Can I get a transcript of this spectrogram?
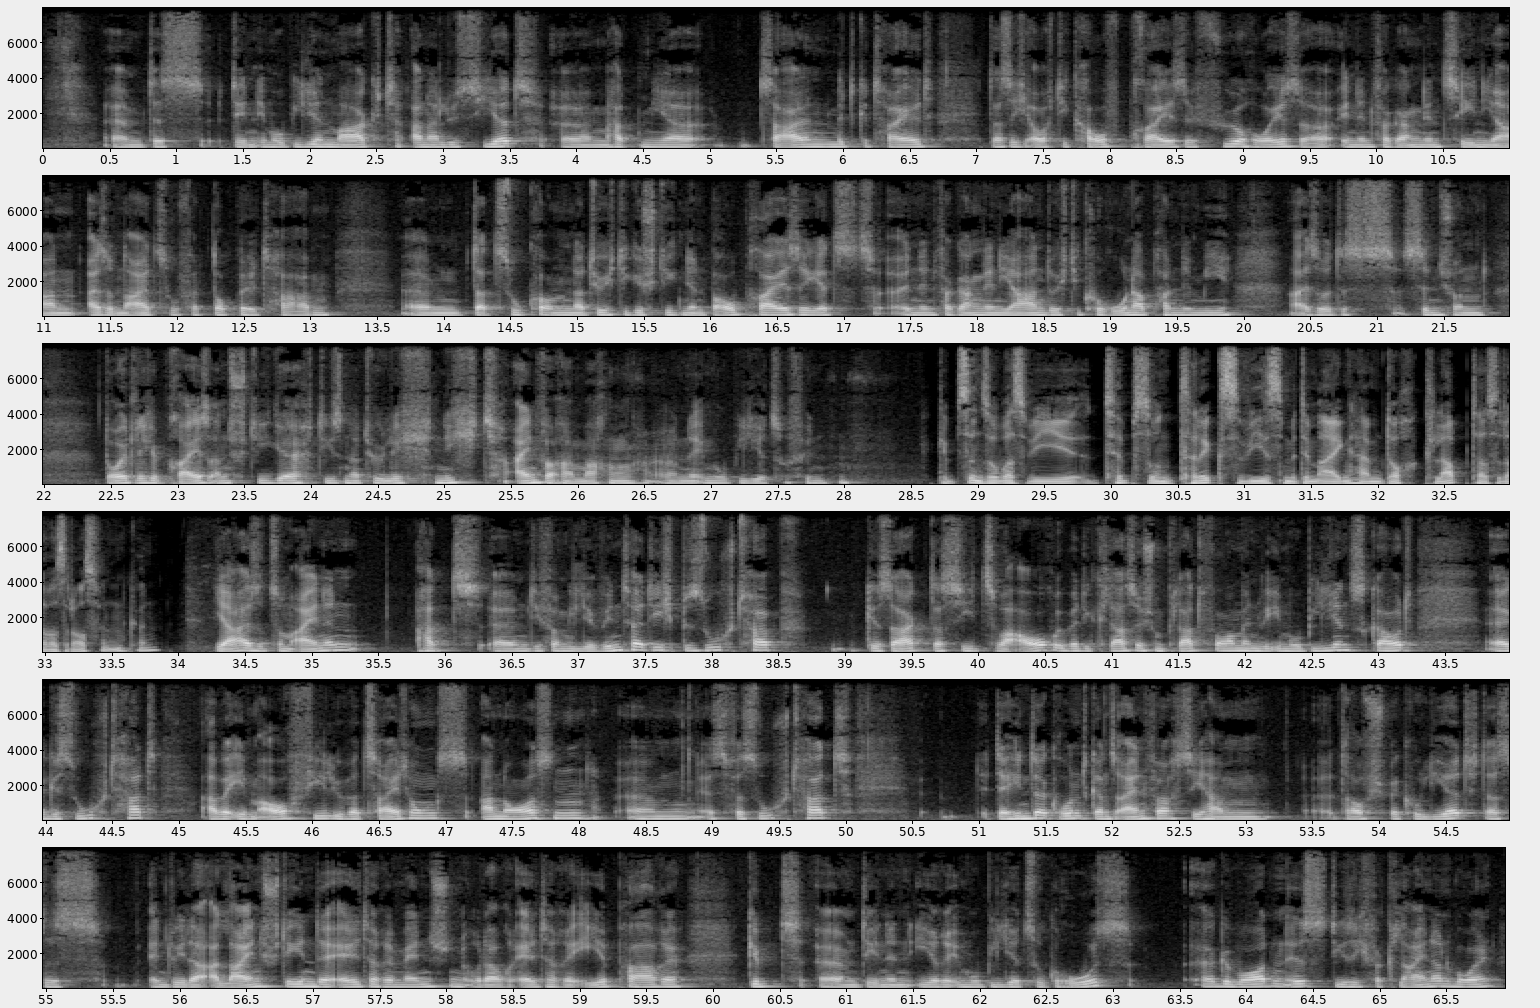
ähm, das den Immobilienmarkt analysiert, ähm, hat mir Zahlen mitgeteilt, dass sich auch die Kaufpreise für Häuser in den vergangenen zehn Jahren also nahezu verdoppelt haben. Ähm, dazu kommen natürlich die gestiegenen Baupreise jetzt in den vergangenen Jahren durch die Corona-Pandemie. Also das sind schon deutliche Preisanstiege, die es natürlich nicht einfacher machen, eine Immobilie zu finden. Gibt es denn sowas wie Tipps und Tricks, wie es mit dem Eigenheim doch klappt? Hast du da was rausfinden können? Ja, also zum einen hat ähm, die Familie Winter, die ich besucht habe, gesagt, dass sie zwar auch über die klassischen Plattformen wie Immobilien Scout äh, gesucht hat, aber eben auch viel über Zeitungsannoncen ähm, es versucht hat. Der Hintergrund ganz einfach, sie haben äh, darauf spekuliert, dass es entweder alleinstehende ältere Menschen oder auch ältere Ehepaare gibt, ähm, denen ihre Immobilie zu groß äh, geworden ist, die sich verkleinern wollen.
